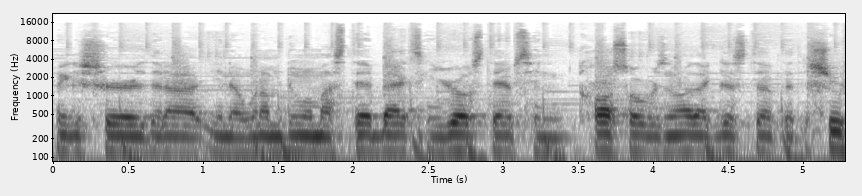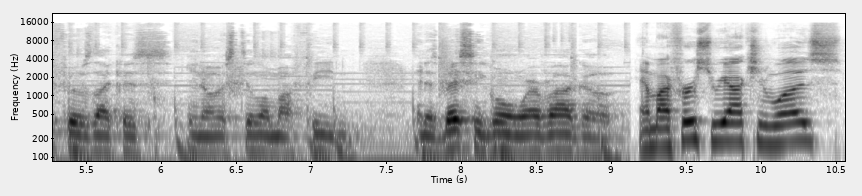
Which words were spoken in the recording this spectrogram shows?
making sure that I, you know, when I'm doing my step backs and euro steps and crossovers and all that good stuff, that the shoe feels like it's, you know, it's still on my feet and it's basically going wherever I go. And my first reaction was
